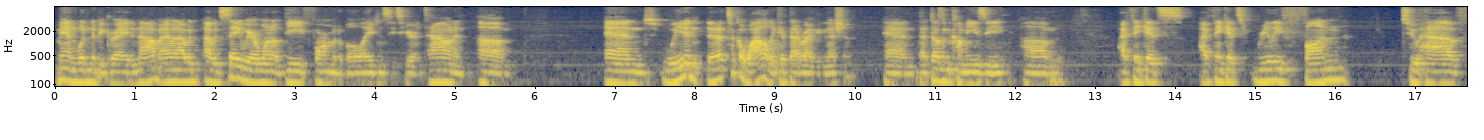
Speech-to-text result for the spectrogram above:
man, wouldn't it be great? And now, I mean, I would I would say we are one of the formidable agencies here in town, and um, and we didn't. It took a while to get that recognition and that doesn't come easy. Um, I think it's I think it's really fun to have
